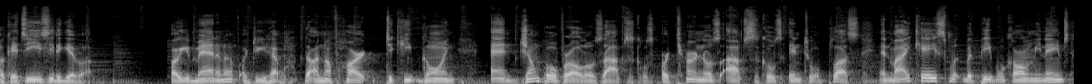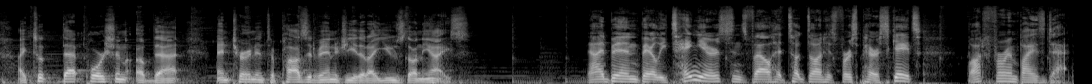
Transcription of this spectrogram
Okay, it's easy to give up. Are you man enough, or do you have enough heart to keep going and jump over all those obstacles, or turn those obstacles into a plus? In my case, with, people calling me names, I took that portion of that and turned into positive energy that I used on the ice. Now, it'd been barely 10 years since Val had tugged on his first pair of skates, bought for him by his dad.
